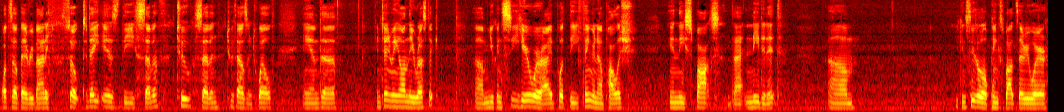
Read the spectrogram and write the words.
What's up everybody? So today is the 7th to 7 2012 and uh, continuing on the Russtic um, you can see here where I put the fingernail polish in the spots that needed it. Um, you can see the little pink spots everywhere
